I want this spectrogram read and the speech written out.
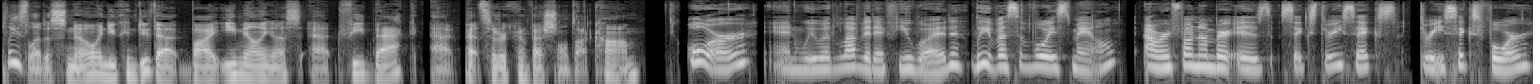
Please let us know, and you can do that by emailing us at feedback at petsitterconfessional.com Or, and we would love it if you would, leave us a voicemail. Our phone number is 636 364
